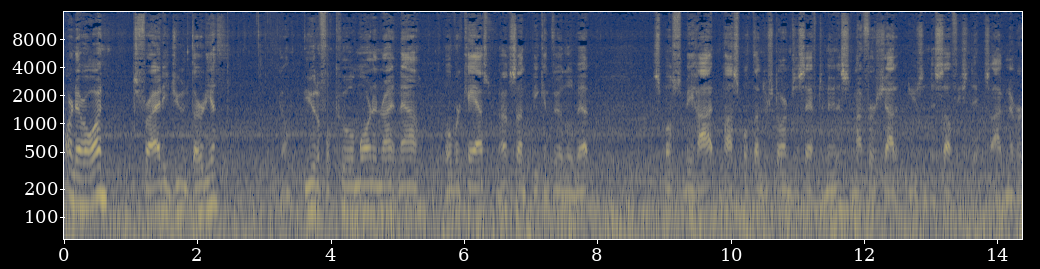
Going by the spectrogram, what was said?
Morning, everyone. It's Friday, June 30th. Got a beautiful, cool morning right now. Overcast. Well, sun peeking through a little bit. It's supposed to be hot. Possible thunderstorms this afternoon. This is my first shot at using the selfie stick, so I've never.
